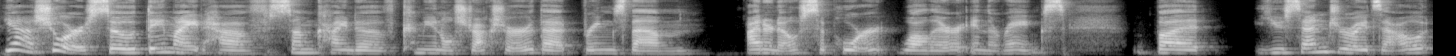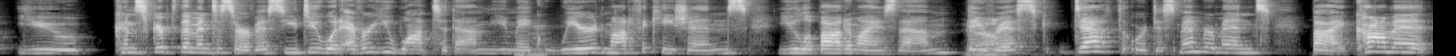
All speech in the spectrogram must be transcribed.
Yeah, sure. So they might have some kind of communal structure that brings them, I don't know, support while they're in the ranks. But you send droids out, you conscript them into service, you do whatever you want to them, you make Mhm. weird modifications, you lobotomize them, they Yeah. risk death or dismemberment by comet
